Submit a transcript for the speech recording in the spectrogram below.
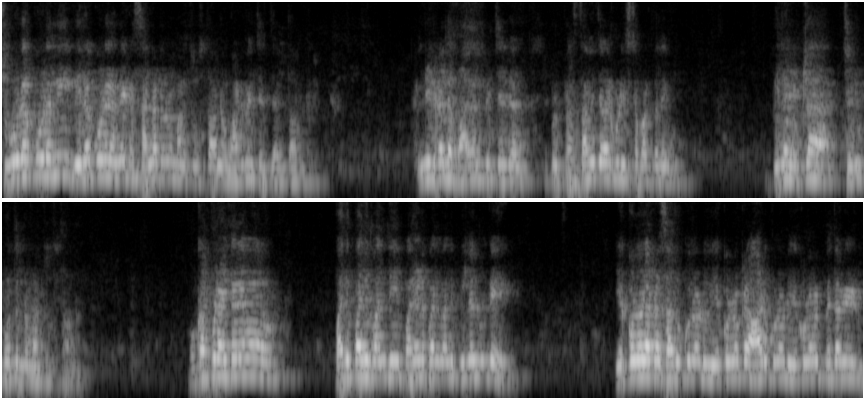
చూడకూడని వినకూడని అనేక సంఘటనలు మనం చూస్తూ ఉన్నాం. వాటి మీద చర్చ జరుగుతూ ఉంటుంది. అన్నిటికంటే బాగా అనిపించేది ఇప్పుడు ప్రస్తావించడానికి కూడా ఇష్టపడతలేము. పిల్లలు ఎట్లా చెడిపోతున్నారో మనం చూస్తూ ఉన్నాం. ఒకప్పుడు అంటేనేమో పది పది మంది పన్నెండు పది మంది పిల్లలు ఉండే. ఎక్కడో అక్కడ చదువుకున్నాడు ఎక్కడో అక్కడ ఆడుకున్నాడు ఎక్కడో అక్కడ పెద్దగాడు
